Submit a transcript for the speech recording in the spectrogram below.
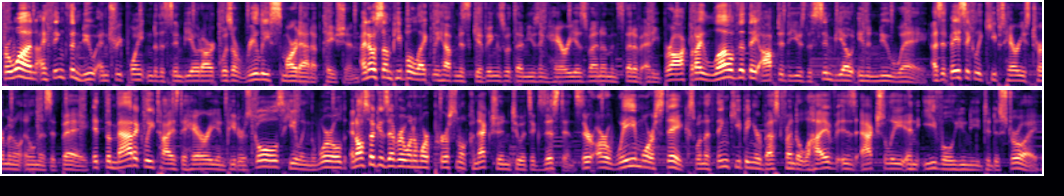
For one, I think the new entry point into the symbiote arc was a really smart adaptation. I know some people likely have misgivings with them using Harry as Venom instead of Eddie Brock, but I love that they opted to use the symbiote in a new way, as it basically keeps Harry's terminal illness at bay. It thematically ties to Harry and Peter's goals, healing the world, and also gives everyone a more personal connection to its existence. There are way more stakes when the thing keeping your best friend alive is actually an evil you need to destroy.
